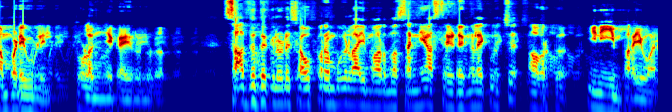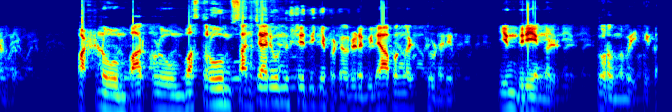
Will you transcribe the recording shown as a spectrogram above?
നമ്മുടെ ഉള്ളിൽ തുളഞ്ഞു കയറുന്നത്. സാധ്യതകളുടെ ശവപ്പറമ്പുകളായി മാറുന്ന സന്യാസ ഇടങ്ങളെക്കുറിച്ച് അവർക്ക് ഇനിയും പറയുവാനുണ്ട്. ഭക്ഷണവും പാർപ്പിടവും വസ്ത്രവും സഞ്ചാരവും നിഷേധിക്കപ്പെട്ടവരുടെ വിലാപങ്ങൾ തുടരും. ഇന്ദ്രിയങ്ങൾ തുറന്നു വയ്ക്കുക.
